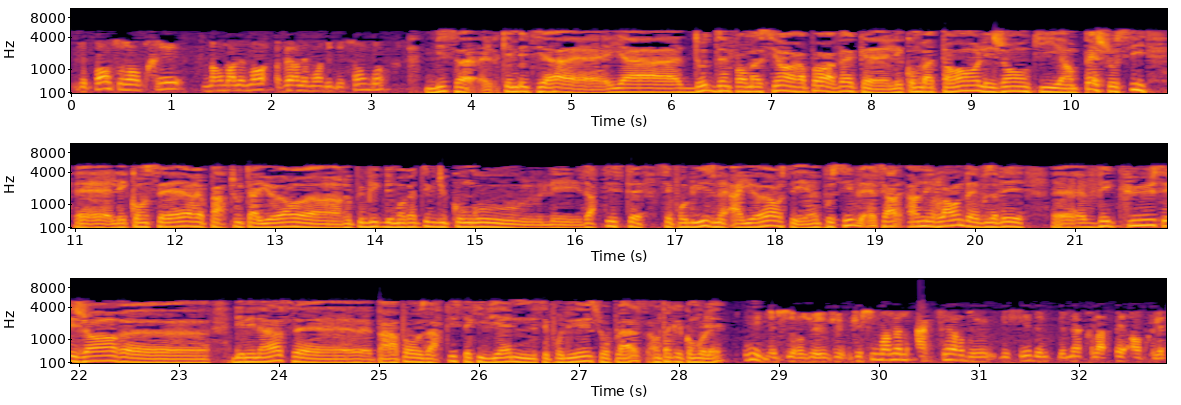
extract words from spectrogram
je pense rentrer normalement vers le mois de décembre. Bisa Kembetia, il euh, y a d'autres informations en rapport avec euh, les combattants, les gens qui empêchent aussi euh, les concerts partout ailleurs, en République démocratique du Congo, les artistes se produisent, mais ailleurs c'est impossible. Est-ce qu'en Irlande vous avez vécu ces genres des menaces par rapport aux artistes qui viennent se produire sur place en tant que Congolais? Oui, bien sûr. Je, je, suis moi-même acteur d'essayer de, de, de, mettre la paix entre les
